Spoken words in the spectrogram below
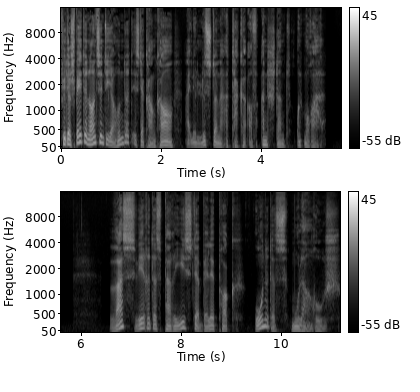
Für das späte 19. Jahrhundert ist der Cancan eine lüsterne Attacke auf Anstand und Moral. Was wäre das Paris der Belle Époque ohne das Moulin Rouge?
